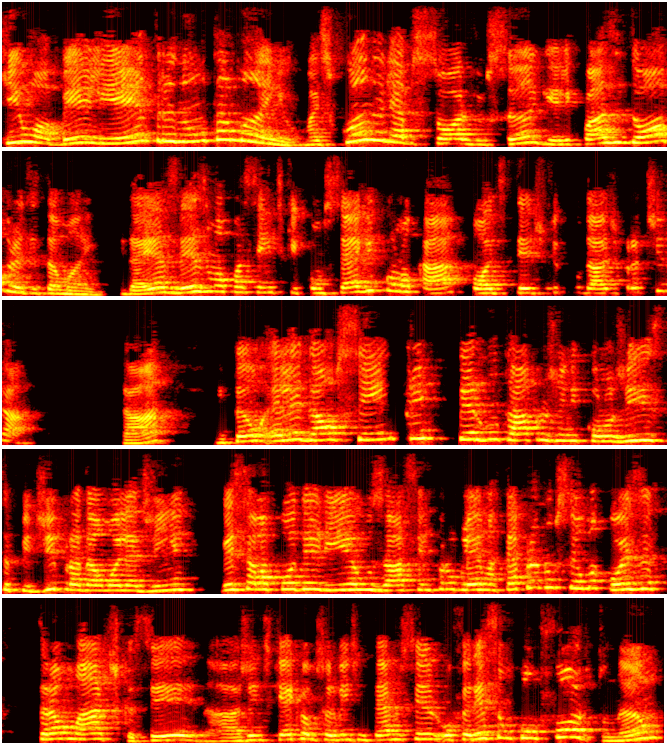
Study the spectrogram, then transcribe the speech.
que o OB ele entra num tamanho, mas quando ele absorve o sangue, ele quase dobra de tamanho. E daí, às vezes, uma paciente que consegue colocar pode ter dificuldade para tirar, tá? Então, é legal sempre perguntar para o ginecologista, pedir para dar uma olhadinha, ver se ela poderia usar sem problema, até para não ser uma coisa traumática. Se a gente quer que o absorvente interno se ofereça um conforto, não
